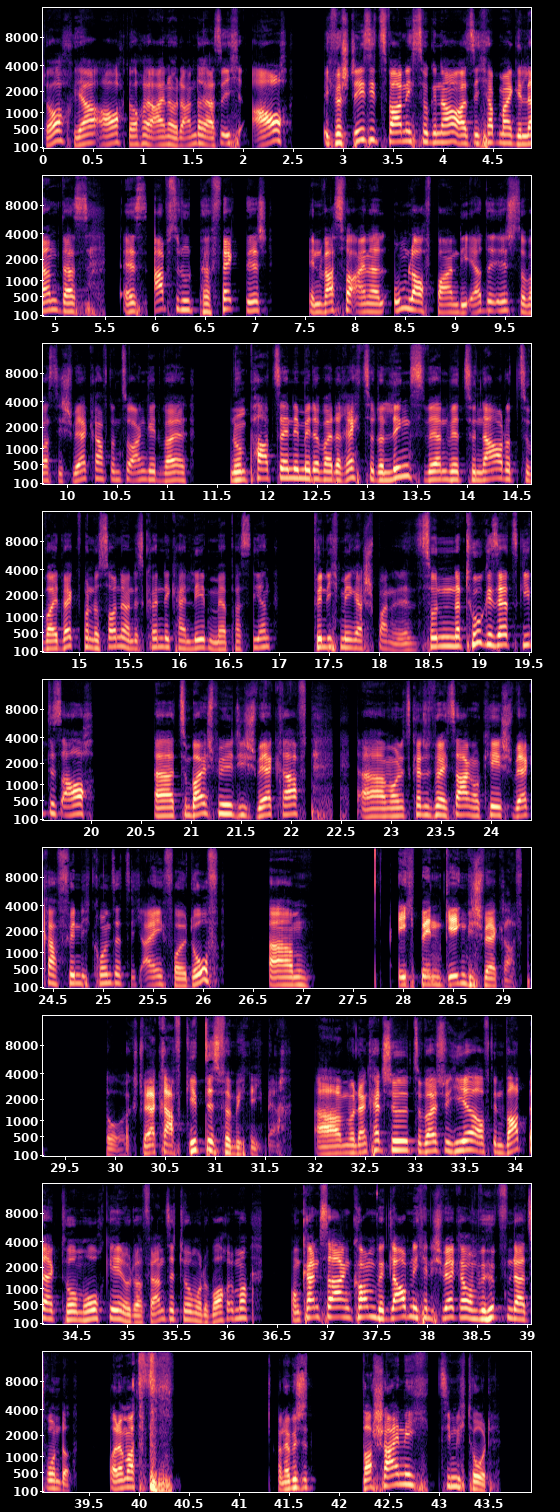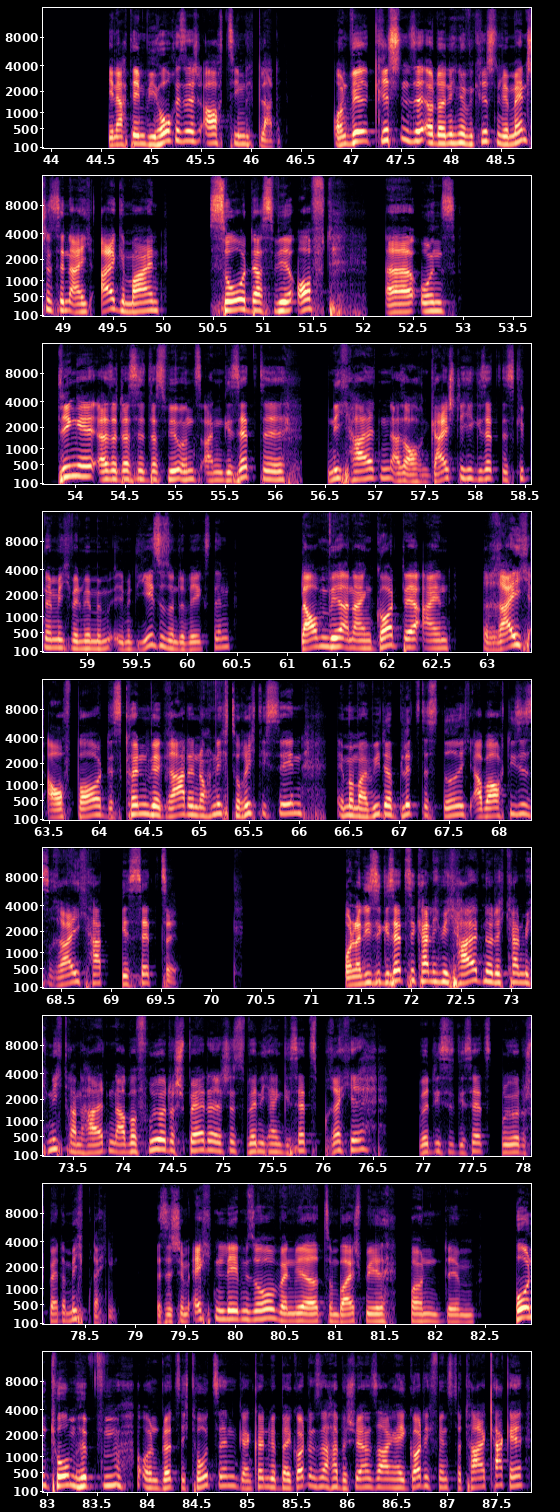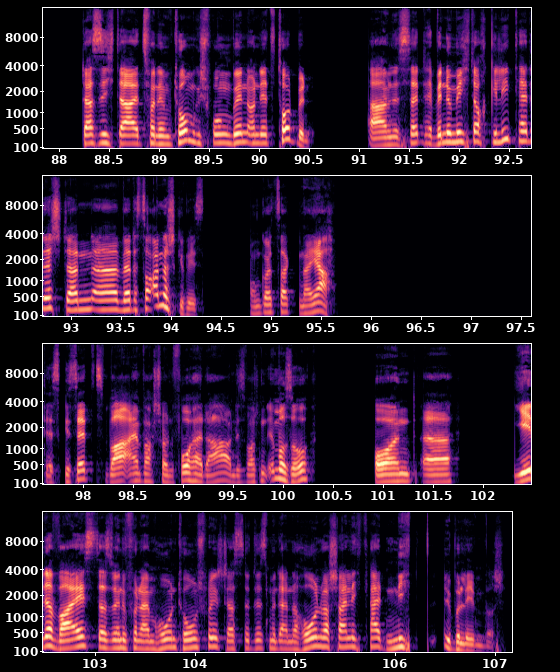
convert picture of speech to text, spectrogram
Doch, ja, auch, doch, der eine oder andere. Also ich auch. Ich verstehe sie zwar nicht so genau, also ich habe mal gelernt, dass es absolut perfekt ist, in was für einer Umlaufbahn die Erde ist, so was die Schwerkraft und so angeht, weil nur ein paar Zentimeter weiter rechts oder links wären wir zu nah oder zu weit weg von der Sonne und es könnte kein Leben mehr passieren. Finde ich mega spannend. So ein Naturgesetz gibt es auch, äh, zum Beispiel die Schwerkraft. Ähm, und jetzt könntest du vielleicht sagen, okay, Schwerkraft finde ich grundsätzlich eigentlich voll doof. Ähm, ich bin gegen die Schwerkraft. So, Schwerkraft gibt es für mich nicht mehr. Ähm, und dann kannst du zum Beispiel hier auf den Wartbergturm hochgehen oder Fernsehturm oder wo auch immer und kannst sagen, komm, wir glauben nicht an die Schwerkraft und wir hüpfen da jetzt runter. Und dann macht und dann bist du wahrscheinlich ziemlich tot. Je nachdem, wie hoch es ist, auch ziemlich platt. Und wir Christen sind, oder nicht nur wir Christen, wir Menschen sind eigentlich allgemein so, dass wir oft äh, uns Dinge, also dass, dass wir uns an Gesetze nicht halten, also auch geistliche Gesetze. Es gibt nämlich, wenn wir mit Jesus unterwegs sind, glauben wir an einen Gott, der ein Reich aufbaut. Das können wir gerade noch nicht so richtig sehen. Immer mal wieder blitzt es durch, aber auch dieses Reich hat Gesetze. Und an diese Gesetze kann ich mich halten oder ich kann mich nicht dran halten, aber früher oder später ist es, wenn ich ein Gesetz breche, wird dieses Gesetz früher oder später mich brechen. Das ist im echten Leben so, wenn wir zum Beispiel von dem hohen Turm hüpfen und plötzlich tot sind, dann können wir bei Gott uns nachher beschweren und sagen, hey Gott, ich finde es total kacke, dass ich da jetzt von dem Turm gesprungen bin und jetzt tot bin. Ähm, das, wenn du mich doch geliebt hättest, dann äh, wäre das doch anders gewesen. Und Gott sagt, naja, das Gesetz war einfach schon vorher da und es war schon immer so. Und äh, jeder weiß, dass wenn du von einem hohen Turm springst, dass du das mit einer hohen Wahrscheinlichkeit nicht überleben wirst.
